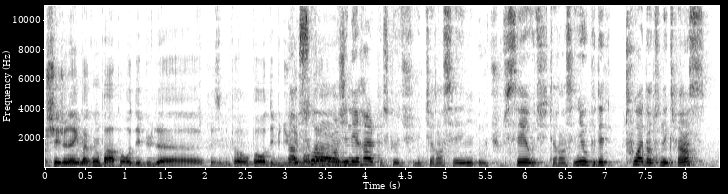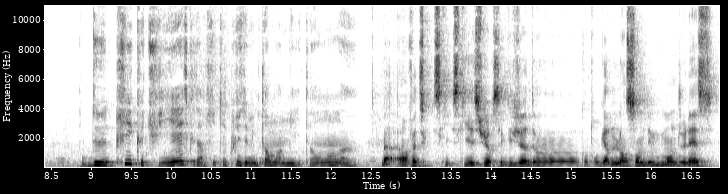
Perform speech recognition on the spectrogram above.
chez jeunes avec Macron, par rapport au début, de la, par rapport au début du mandat Soit en général, parce que tu t'es renseigné, ou tu le sais, ou tu t'es renseigné, ou peut-être toi, dans ton expérience, depuis que tu y es, est-ce que tu as l'impression qu'il y a plus de militants, moins de militants euh bah, En fait, ce qui, est sûr, c'est que déjà, dans, quand on regarde l'ensemble des mouvements de jeunesse,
